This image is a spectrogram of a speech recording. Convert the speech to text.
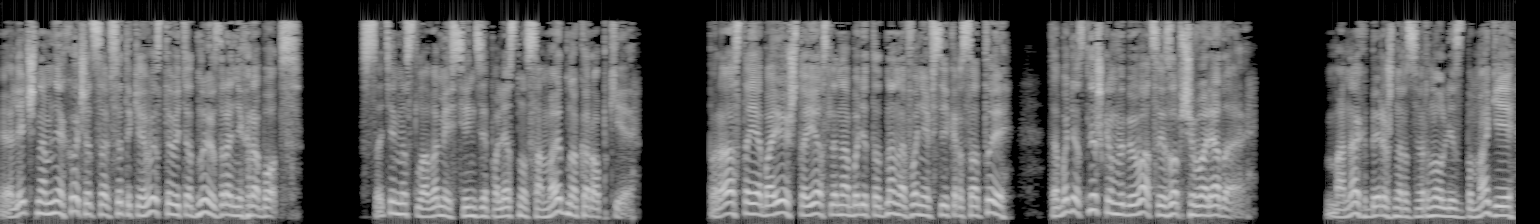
лично мне хочется все таки выставить одну из ранних работ». С этими словами Синдзи полез на самое дно коробки. «Просто я боюсь, что если она будет одна на фоне всей красоты, то будет слишком выбиваться из общего ряда». Монах бережно развернул лист бумаги,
